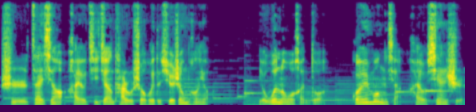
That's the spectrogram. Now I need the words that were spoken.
是在校，还有即将踏入社会的学生朋友，也问了我很多关于梦想还有现实。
